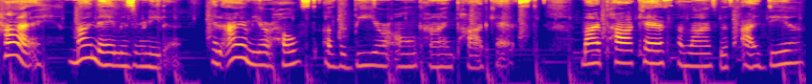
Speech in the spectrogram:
Hi, my name is Renita, and I am your host of the Be Your Own Kind podcast. My podcast aligns with idea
